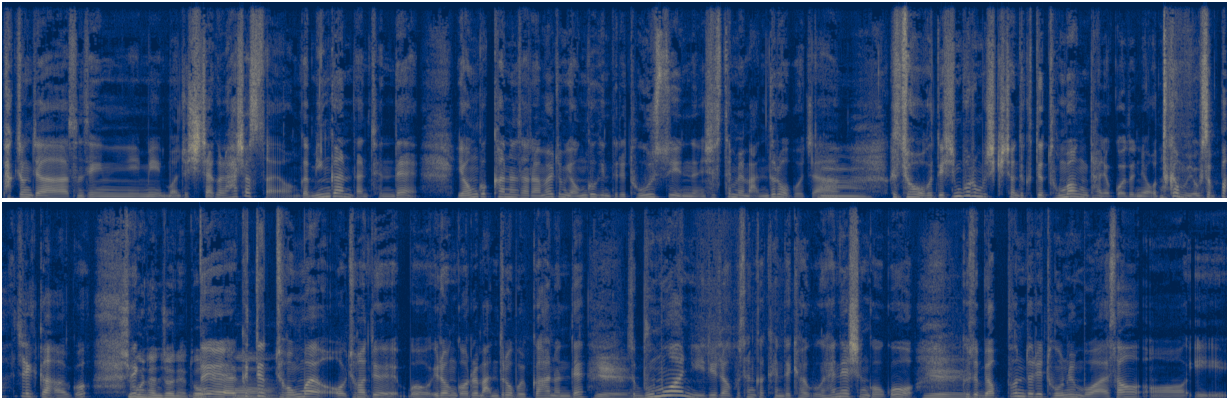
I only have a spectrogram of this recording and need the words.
박정자 선생님이 먼저 시작을 하셨어요. 그러니까 민간 단체인데 연극하는 사람을 좀 연극인들이 도울 수 있는 시스템을 만들어 보자. 음. 그래서 저 그때 심부름을 시키셨는데 그때 도망 다녔거든요. 어떻게 하면 여기서 빠질까 하고. 15년 전에도. 네, 그때 어. 정말 어, 저한테 뭐 이런 거를 만들어 볼까 하는데 예. 그래서 무모한 일이라고 생각했는데 결국은 해내신 거고. 예. 그래서 몇 분들이 돈을 모아서 어이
